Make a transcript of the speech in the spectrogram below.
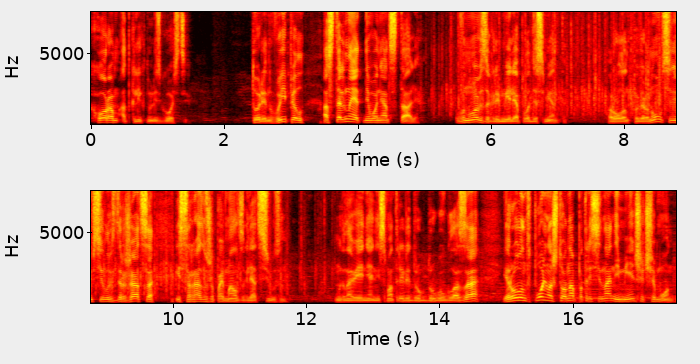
хором откликнулись гости. Торин выпил, остальные от него не отстали. Вновь загремели аплодисменты. Роланд повернулся, не в силах сдержаться, и сразу же поймал взгляд Сьюзен. Мгновение они смотрели друг другу в глаза, и Роланд понял, что она потрясена не меньше, чем он.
